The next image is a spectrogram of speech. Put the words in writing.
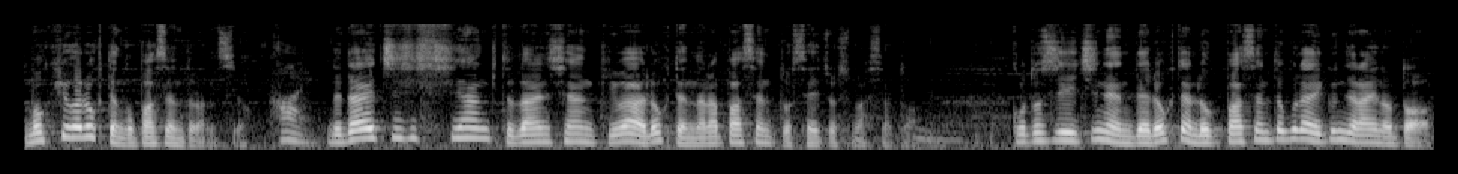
目標が6.5%なんですよ。はい。で第一四半期と第二四半期は6.7%成長しましたと、今年1年で6.6%ぐらいいくんじゃないのと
